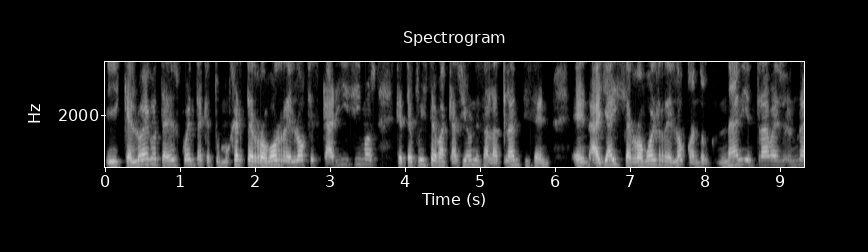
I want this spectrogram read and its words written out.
y que luego te des cuenta que tu mujer te robó relojes carísimos, que te fuiste de vacaciones al Atlantis en, en allá y se robó el reloj cuando nadie entraba en una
